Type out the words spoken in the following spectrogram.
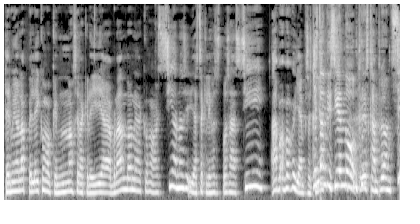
Terminó la pelea y como que no se la creía Brandon, era como, sí o no, sí, y hasta que le dijo a su esposa, sí, ah, va, va, va, ya empezó a ¿Qué están diciendo? ¿Que eres campeón? ¡Sí!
